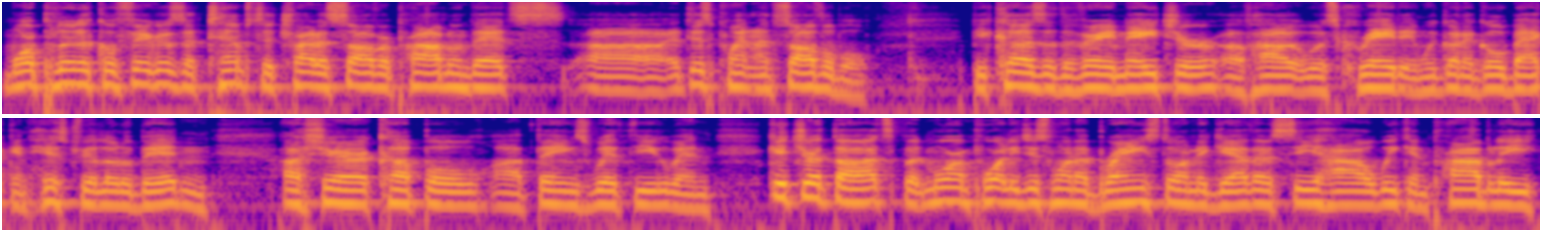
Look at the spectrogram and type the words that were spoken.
more political figures attempts to try to solve a problem that's uh, at this point unsolvable because of the very nature of how it was created. And we're going to go back in history a little bit and I'll share a couple uh, things with you and get your thoughts. But more importantly, just want to brainstorm together, see how we can probably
